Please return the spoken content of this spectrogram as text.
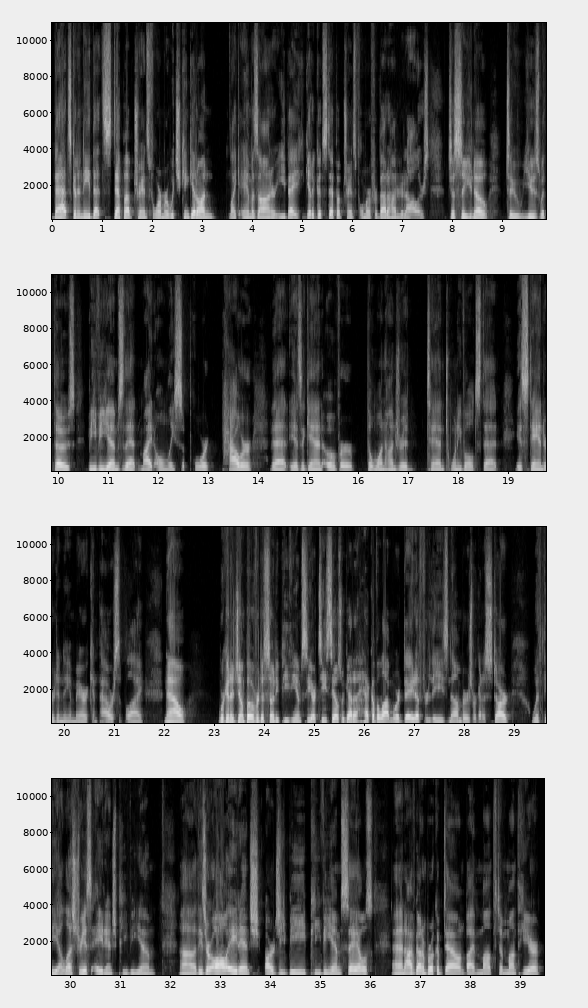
that's going to need that step up transformer, which you can get on like Amazon or eBay, you can get a good step up transformer for about $100, just so you know, to use with those BVMs that might only support power that is, again, over the 110, 20 volts that is standard in the American power supply. Now, we're going to jump over to Sony PVM CRT sales. We got a heck of a lot more data for these numbers. We're going to start with the illustrious 8 inch PVM. Uh, these are all 8 inch RGB PVM sales, and I've got them broken down by month to month here.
